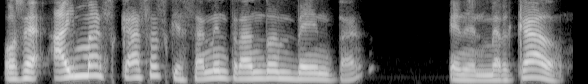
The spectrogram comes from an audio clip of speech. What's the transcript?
O sea, hay más casas que están entrando en venta en el mercado.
